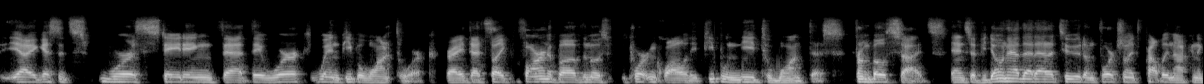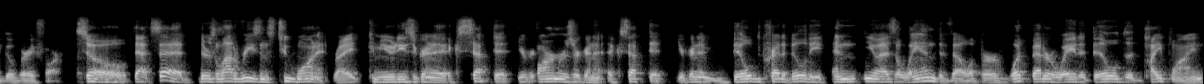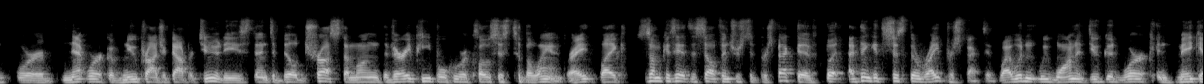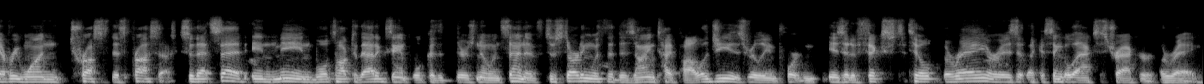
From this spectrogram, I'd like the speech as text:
yeah, I guess it's worth stating that they work when people want it to work, right? That's like far and above the most important quality. People need to want this from both sides. And so if you don't have that attitude, unfortunately, it's probably not going to go very far. So that said, there's a lot of reasons to want it, right? Communities are going to accept it. Your farmers are going to accept it. You're going to build credibility. And, you know, as a land developer, what better way to build a pipeline or network of new project opportunities than to build trust among the very people who are closest to the land, right? Right? Like some could say it's a self interested perspective, but I think it's just the right perspective. Why wouldn't we want to do good work and make everyone trust this process? So, that said, in Maine, we'll talk to that example because there's no incentive. So, starting with the design typology is really important. Is it a fixed tilt array or is it like a single axis tracker array?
